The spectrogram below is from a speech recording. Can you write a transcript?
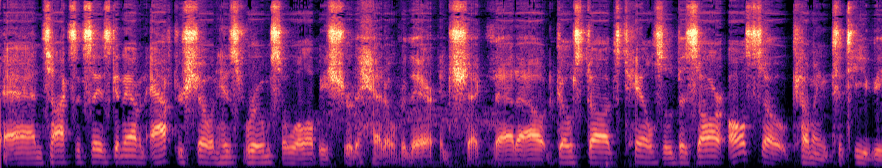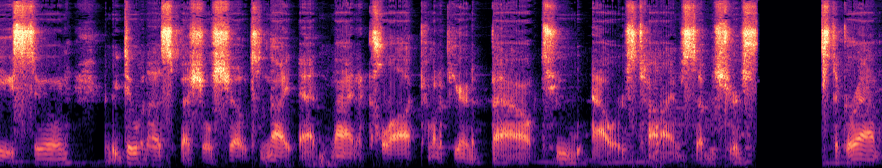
And Toxic Say is going to have an after show in his room, so we'll all be sure to head over there and check that out. Ghost Dogs Tales of the Bizarre also coming to TV soon. We'll be doing a special show tonight at 9 o'clock, coming up here in about two hours' time, so be sure to around.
